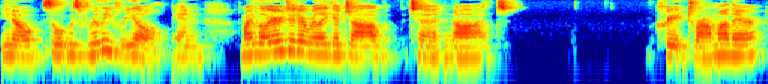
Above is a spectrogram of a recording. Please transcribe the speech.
you know, so it was really real. And my lawyer did a really good job to not create drama there.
